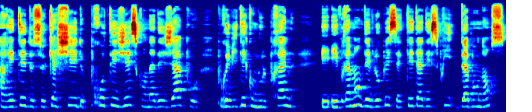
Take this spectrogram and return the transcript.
Arrêter de se cacher, de protéger ce qu'on a déjà pour, éviter qu'on nous le prenne et vraiment développer cet état d'esprit d'abondance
